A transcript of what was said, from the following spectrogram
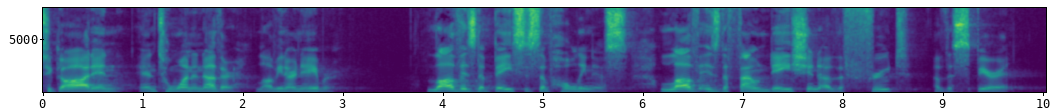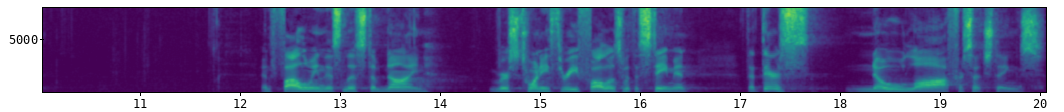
to God and, and to one another, loving our neighbor. Love is the basis of holiness. Love is the foundation of the fruit of the Spirit. And following this list of nine, verse 23 follows with a statement that there's no law for such things.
